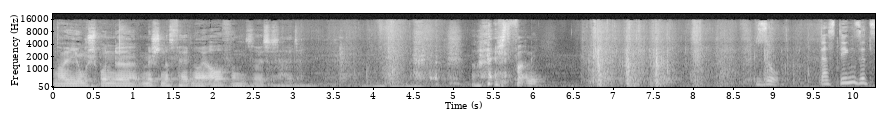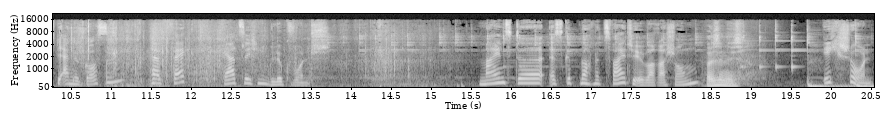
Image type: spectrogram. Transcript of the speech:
neue Jungspunde mischen das Feld neu auf und so ist es halt. Echt funny. So, das Ding sitzt wie angegossen. Perfekt. Herzlichen Glückwunsch. Meinst du, es gibt noch eine zweite Überraschung? Weiß ich nicht. Ich schon.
